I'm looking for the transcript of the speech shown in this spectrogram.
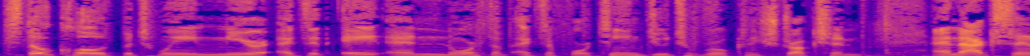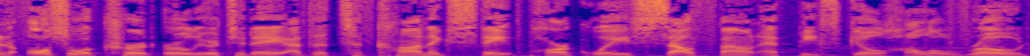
still closed between near exit 8 and north of exit 14 due to road construction. An accident also occurred earlier today at the Taconic State Parkway southbound at Peekskill Hollow Road.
